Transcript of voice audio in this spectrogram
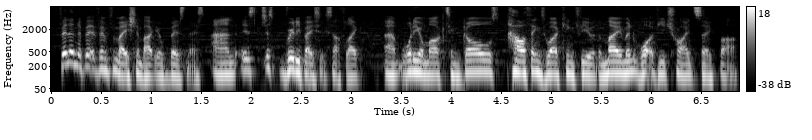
Fill in a bit of information about your business. And it's just really basic stuff like um, what are your marketing goals? How are things working for you at the moment? What have you tried so far?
